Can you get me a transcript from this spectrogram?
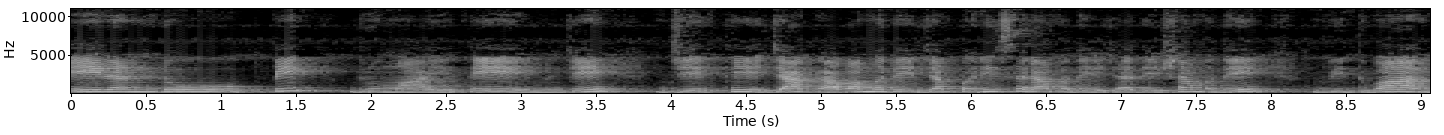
एरंडोपी ध्रुमायते म्हणजे जेथे ज्या गावामध्ये ज्या परिसरामध्ये ज्या देशामध्ये विद्वान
